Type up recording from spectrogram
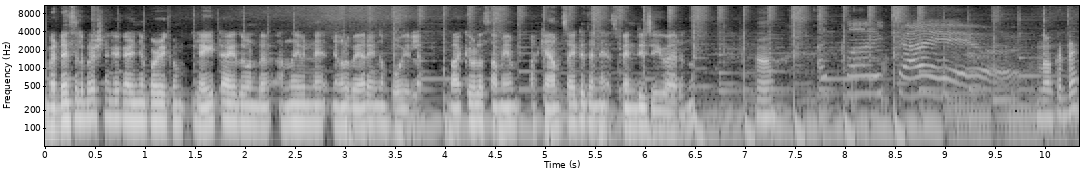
ബർത്ത്ഡേ സെലിബ്രേഷൻ ഒക്കെ കഴിഞ്ഞപ്പോഴേക്കും ലേറ്റ് ആയതുകൊണ്ട് അന്ന് പിന്നെ ഞങ്ങൾ വേറെ എങ്ങും പോയില്ല. ബാക്കിയുള്ള സമയം ആ ക്യാമ്പ് സൈറ്റിൽ തന്നെ സ്പെൻഡ് ചെയ്യുമായിരുന്നു. നോക്കട്ടെ.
